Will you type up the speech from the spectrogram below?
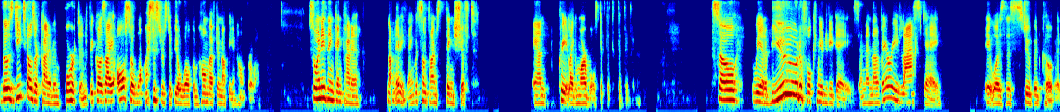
those details are kind of important because I also want my sisters to feel welcome home after not being home for a while. So anything can kind of not anything, but sometimes things shift and create like marbles. So we had a beautiful community days. And then the very last day, it was this stupid COVID,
